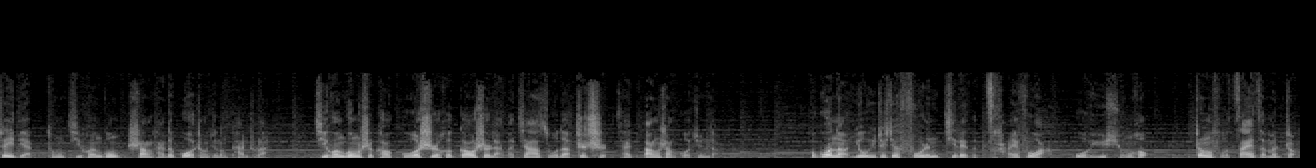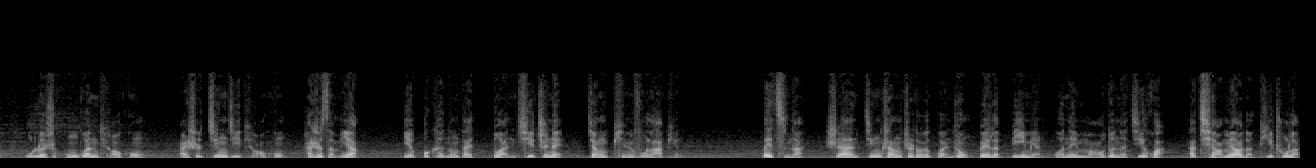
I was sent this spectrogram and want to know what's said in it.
这一点从齐桓公上台的过程就能看出来。齐桓公是靠国氏和高氏两个家族的支持才当上国君的。不过呢，由于这些富人积累的财富啊过于雄厚，政府再怎么整，无论是宏观调控，还是经济调控，还是怎么样，也不可能在短期之内将贫富拉平。为此呢，深谙经商之道的管仲，为了避免国内矛盾的激化，他巧妙地提出了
